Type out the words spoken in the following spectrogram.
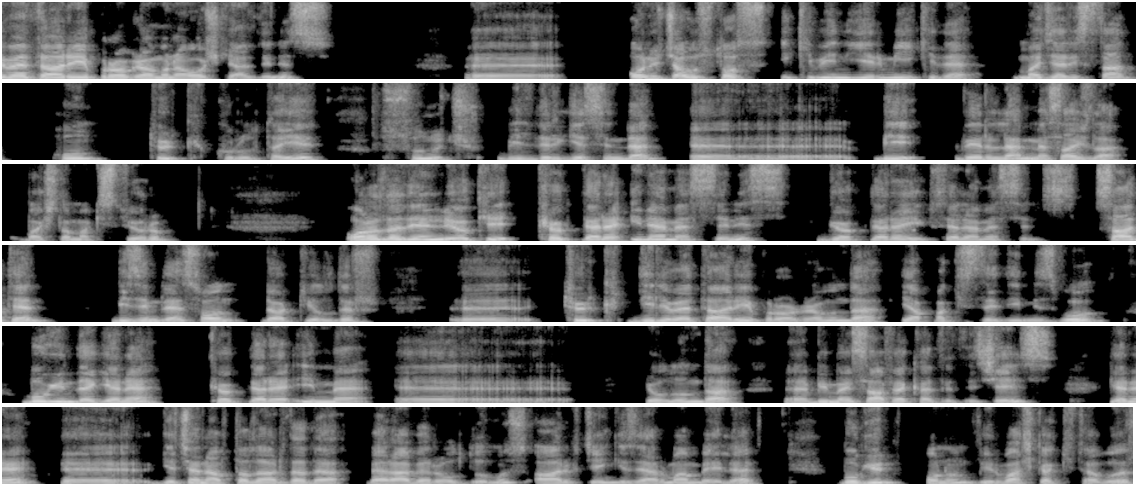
Dili ve Tarihi programına hoş geldiniz. 13 ee, Ağustos 2022'de Macaristan Hun Türk Kurultayı sunuç bildirgesinden e, bir verilen mesajla başlamak istiyorum. Orada deniliyor ki köklere inemezseniz göklere yükselemezsiniz. Zaten bizim de son dört yıldır e, Türk Dili ve Tarihi programında yapmak istediğimiz bu. Bugün de gene köklere inme e, yolunda e, bir mesafe kat edeceğiz. Gene e, geçen haftalarda da beraber olduğumuz Arif Cengiz Erman Bey'le bugün onun bir başka kitabı,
